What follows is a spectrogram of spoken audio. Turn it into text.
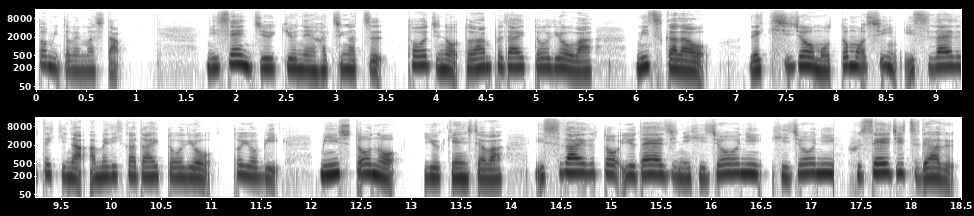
と認めました。2019年8月、当時のトランプ大統領は自らを歴史上最も親イスラエル的なアメリカ大統領と呼び、民主党の有権者はイスラエルとユダヤ人に非常に非常に不誠実である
